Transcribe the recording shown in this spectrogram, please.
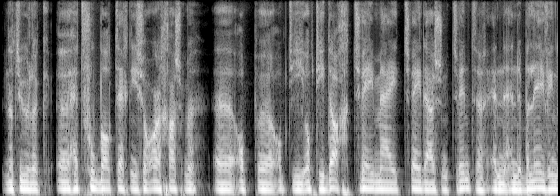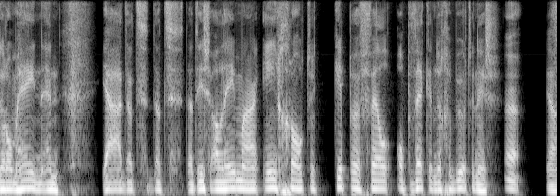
natuurlijk uh, het voetbaltechnische orgasme uh, op, op, die, op die dag, 2 mei 2020. En, en de beleving eromheen. En ja, dat, dat, dat is alleen maar één grote kippenvel opwekkende gebeurtenis. Ja. ja.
